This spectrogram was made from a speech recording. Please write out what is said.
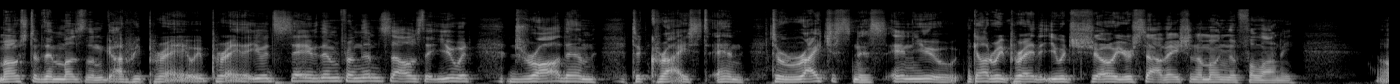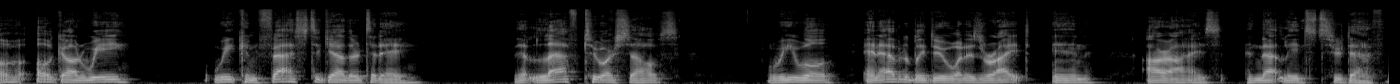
Most of them Muslim. God, we pray, we pray that you would save them from themselves, that you would draw them to Christ and to righteousness in you. God, we pray that you would show your salvation among the Fulani. Oh, oh God, we we confess together today that left to ourselves, we will inevitably do what is right in our eyes, and that leads to death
